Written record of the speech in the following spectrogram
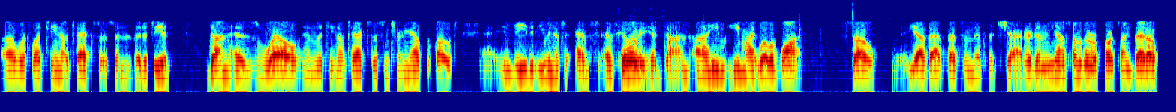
uh, with Latino Texas, and that if he had done as well in Latino Texas and turning out the vote, uh, indeed, even if as as Hillary had done, uh, he he might well have won. So yeah, that that's a myth that's shattered. And you know, some of the reports on Beto,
